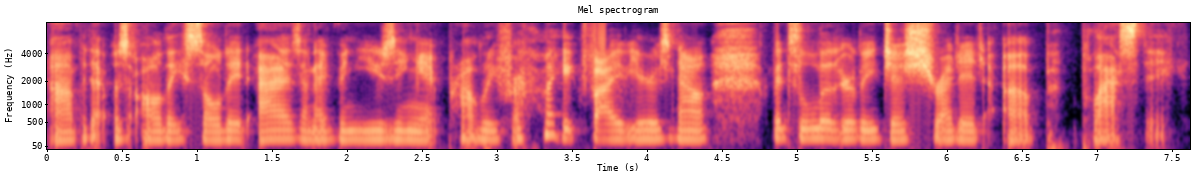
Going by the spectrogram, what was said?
Uh, but that was all they sold it as. And I've been using it probably for like five years now. But it's literally just shredded up plastic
